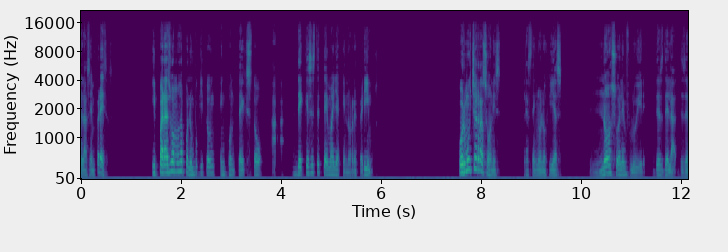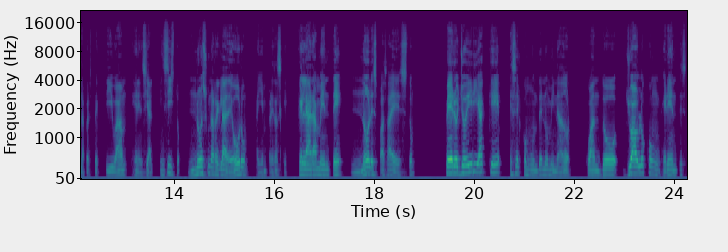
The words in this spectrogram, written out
las empresas. Y para eso vamos a poner un poquito en, contexto de qué es este tema y a qué nos referimos. Por muchas razones, las tecnologías no suelen fluir desde la, desde la perspectiva gerencial. Insisto, no es una regla de oro. Hay empresas que claramente no les pasa esto, pero yo diría que es el común denominador. Cuando yo hablo con gerentes,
